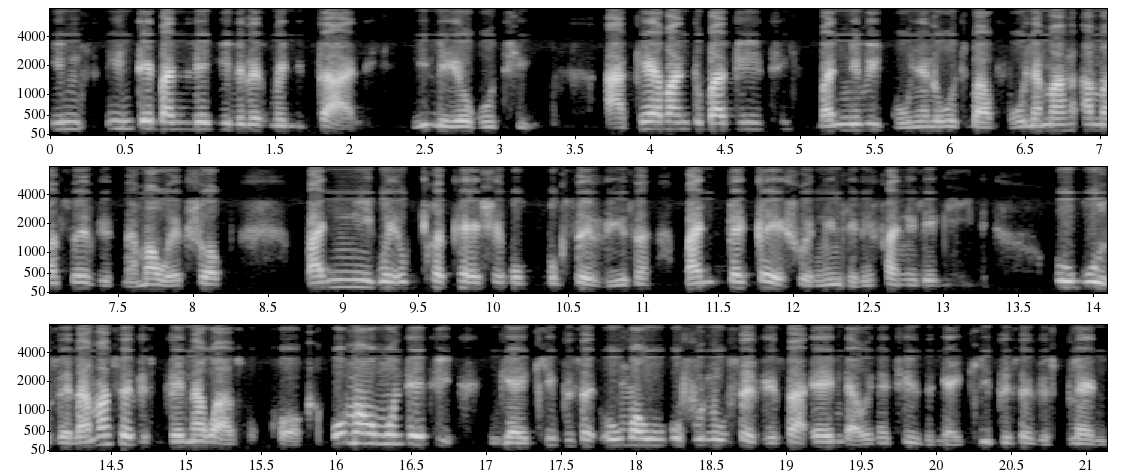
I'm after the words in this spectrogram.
into ebalekile bekumele iqale ile yokuthi ake abantu bakithi banikwe igunya lokuthi bavule ama ama service nama workshop banikwe ubuchwepheshe bokusevisa baniqeqeshwe ngendlela efanelekile ukuze lama service plan akwazi ukukhokha. Uma umuntu ethi ngiyayikhipha uma ufuna ukusevisa endaweni ethize ngiyayikhipha i-service plan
